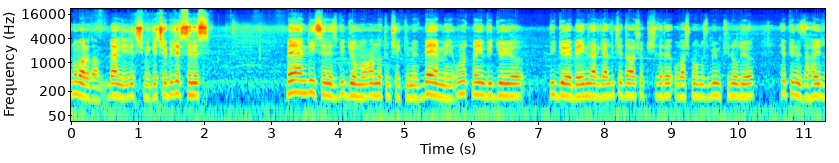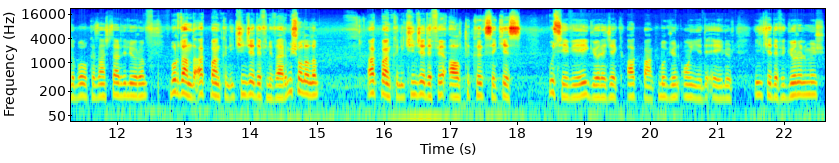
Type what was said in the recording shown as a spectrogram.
numaradan benimle iletişime geçebilirsiniz. Beğendiyseniz videomu, anlatım şeklimi beğenmeyi unutmayın videoyu. Videoya beğeniler geldikçe daha çok kişilere ulaşmamız mümkün oluyor. Hepinize hayırlı bol kazançlar diliyorum. Buradan da Akbank'ın ikinci hedefini vermiş olalım. Akbank'ın ikinci hedefi 6.48. Bu seviyeyi görecek Akbank bugün 17 Eylül. İlk hedefi görülmüş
